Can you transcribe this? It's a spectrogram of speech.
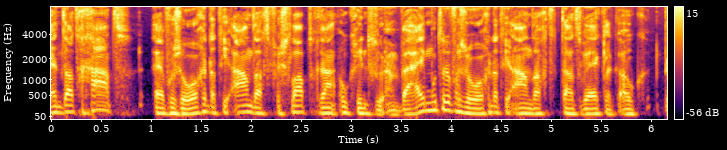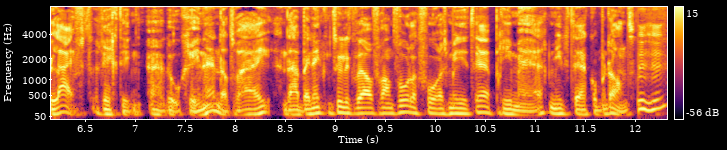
en dat gaat ervoor zorgen dat die aandacht verslapt naar Oekraïne toe. En wij moeten ervoor zorgen dat die aandacht daadwerkelijk ook blijft richting uh, de Oekraïne. En dat wij, en daar ben ik natuurlijk wel verantwoordelijk voor als militair primair, militair commandant. Mm -hmm.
